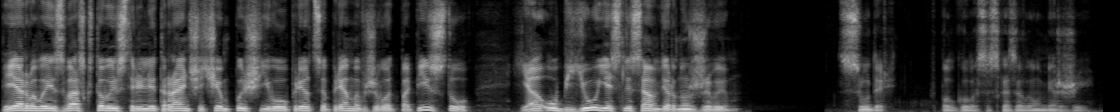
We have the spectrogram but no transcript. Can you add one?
Первого из вас, кто выстрелит раньше, чем пыш его упрется прямо в живот пописту, я убью, если сам вернусь живым. Сударь, — в полголоса сказал ему Мержи, —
